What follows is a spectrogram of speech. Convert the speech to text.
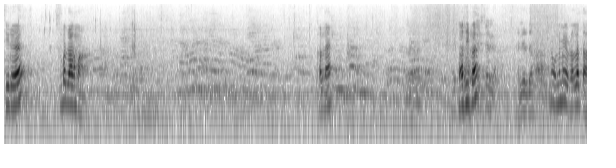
சீரு ரொம்ப தாகமா? கல்ல? தாசிப்பா இன்னும் ஒன்றுமே நல்லதா?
